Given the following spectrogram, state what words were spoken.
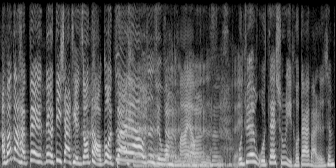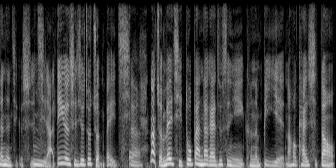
阿曼达还被那个地下铁中讨过债。对啊，我真的觉得我的妈呀，我真的是。对，我觉得我在书里头大概把人生分成几个时期啊。嗯、第一个时期就准备期，对，那准备期多半大概就是你可能毕业，然后开始到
